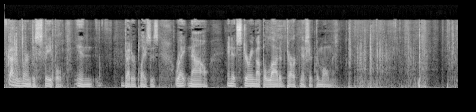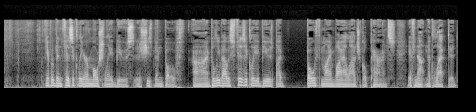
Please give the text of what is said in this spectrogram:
I've got to learn to staple in better places right now, and it's stirring up a lot of darkness at the moment. You ever been physically or emotionally abused? She's been both. Uh, I believe I was physically abused by both my biological parents, if not neglected.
